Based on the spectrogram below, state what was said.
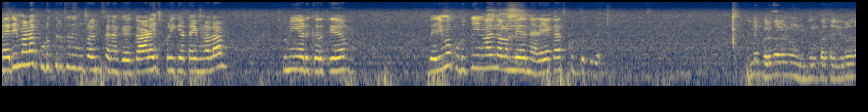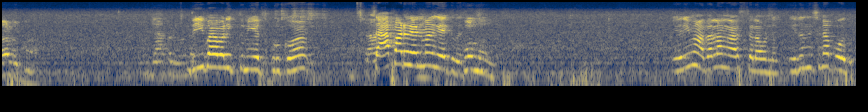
வெறிமெல்லாம் கொடுத்துருக்குதுங்க ஃப்ரெண்ட்ஸ் எனக்கு காலேஜ் படிக்கிற டைம்லலாம் துணி எடுக்கிறதுக்கு. பெரியம்மா கொடுத்தீங்களான்னு சொல்ல முடியாது. நிறைய காசு கொடுத்துருக்குது தீபாவளிக்கு துணி எடுத்து கொடுக்கும். சாப்பாடு வேணுமான்னு கேட்குது தெரியுமா அதெல்லாம் காசு செலவு ஒன்று இருந்துச்சுன்னா போதும்.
